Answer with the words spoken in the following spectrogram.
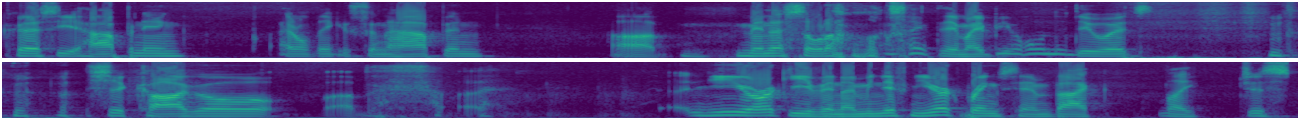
Could I see it happening? I don't think it's going to happen. Uh, Minnesota looks like they might be willing to do it. Chicago, uh, New York, even. I mean, if New York brings him back, like just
